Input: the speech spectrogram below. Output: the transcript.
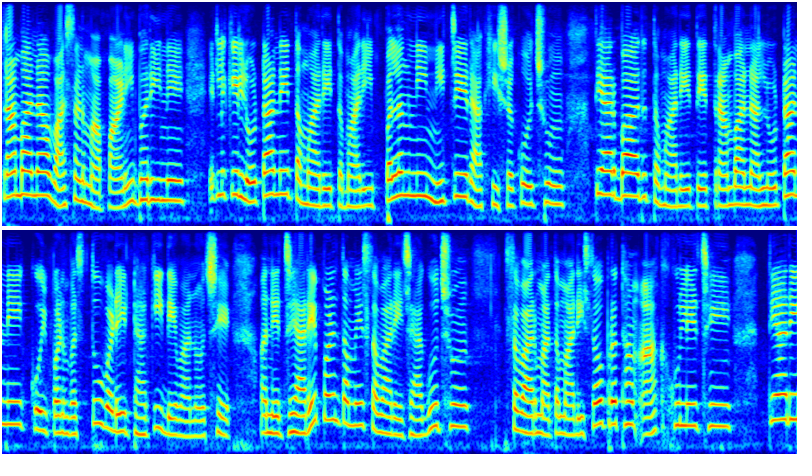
ત્રાંબાના વાસણમાં પાણી ભરીને, એટલે કે લોટાને તમારે તમારી પલંગની નીચે રાખી શકો છો. ત્યારબાદ તમારે તે ત્રાંબાના લોટાને કોઈ પણ વસ્તુ વડે ઢાંકી દેવાનો છે. અને જ્યારે પણ તમે સવારે જાગો છો સવારમાં તમારી સૌપ્રથમ આંખ ખુલે છે, ત્યારે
